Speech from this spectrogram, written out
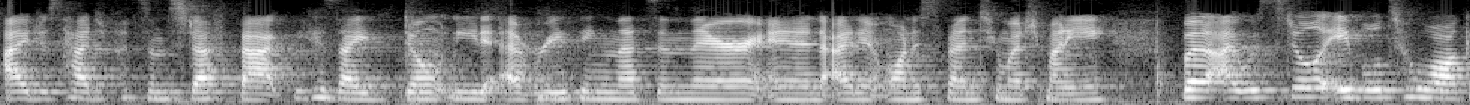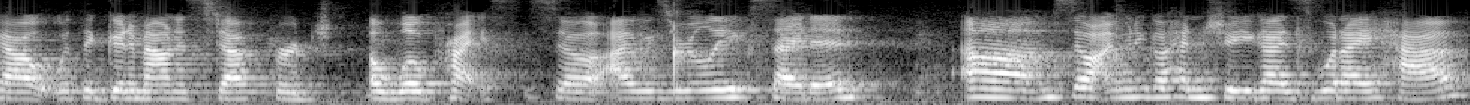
I just had to put some stuff back because I don't need everything that's in there and I didn't want to spend too much money. But I was still able to walk out with a good amount of stuff for a low price. So I was really excited. Um, so I'm gonna go ahead and show you guys what I have.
